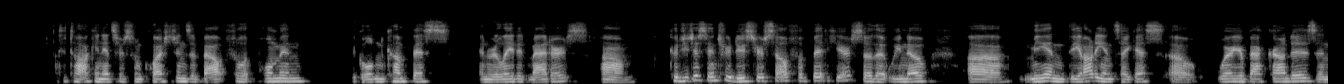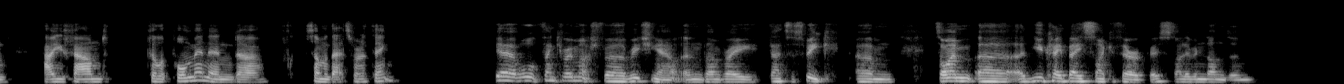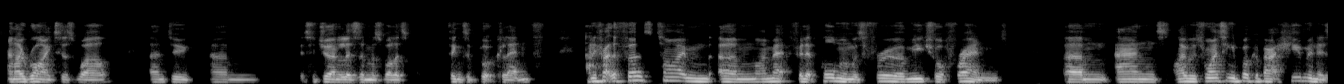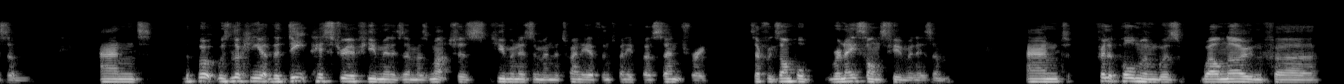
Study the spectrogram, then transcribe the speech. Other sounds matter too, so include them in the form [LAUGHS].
to talk and answer some questions about Philip Pullman, the Golden Compass, and related matters. Um, could you just introduce yourself a bit here so that we know uh, me and the audience, I guess, uh, where your background is and how you found Philip Pullman and uh, some of that sort of thing? Yeah, well, thank you very much for reaching out, and I'm very glad to speak. Um, so, I'm uh, a UK based psychotherapist. I live in London, and I write as well, and do um, it's a journalism as well as things of book length. And in fact, the first time um, I met Philip Pullman was through a mutual friend. Um, and I was writing a book about humanism. And the book was looking at the deep history of humanism as much as humanism in the 20th and 21st century. So, for example, Renaissance humanism. And Philip Pullman was well known for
